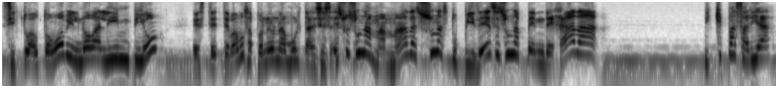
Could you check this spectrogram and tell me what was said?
Si tu automóvil no va limpio, este, te vamos a poner una multa. Dices, eso es una mamada, eso es una estupidez, es una pendejada. ¿Y qué pasaría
